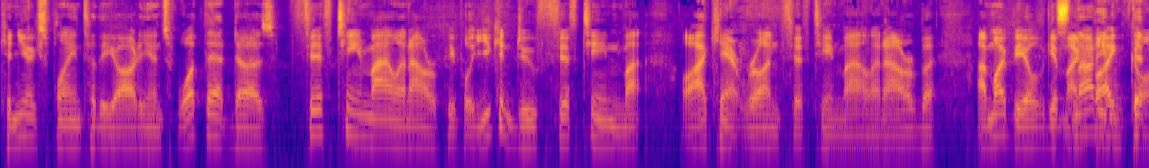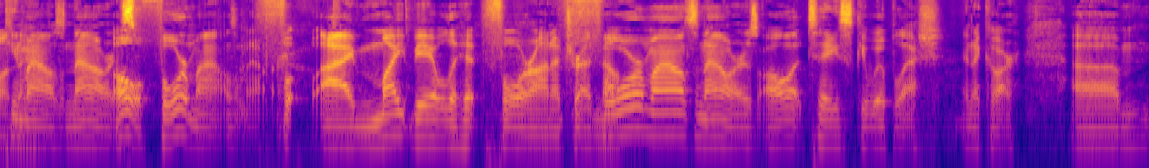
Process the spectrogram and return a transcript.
Can you explain to the audience what that does? 15 mile an hour, people. You can do 15 mile. Well, I can't run 15 mile an hour, but I might be able to get it's my bike even 15 going. miles an hour. It's oh, four miles an hour. Four, I might be able to hit four on a treadmill. Four miles an hour is all it takes to get whiplash in a car. Um,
